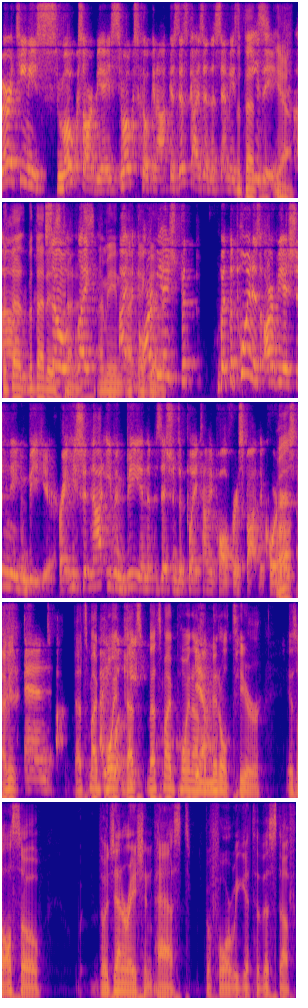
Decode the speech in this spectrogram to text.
Berrettini smokes RBA, smokes Kokkinakis. This guy's in the semis but that's, easy. Yeah, but that but that is um, so tennis. like I mean I, I, RBA, but but the point is RBA shouldn't even be here, right? He should not even be in the position to play Tommy Paul for a spot in the quarters. Well, I mean, and that's my point. I, look, that's he, that's my point on yeah. the middle tier is also the generation past before we get to this stuff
